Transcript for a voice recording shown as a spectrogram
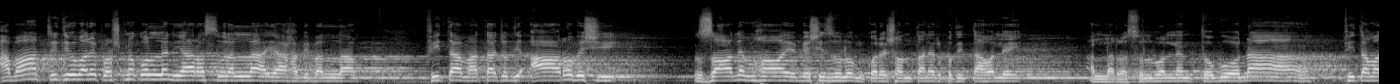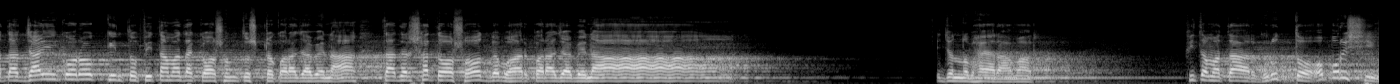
আবার তৃতীয়বারে প্রশ্ন করলেন, ইয়া রসুল আল্লাহ ইয়া হাবিব আল্লাহ পিতা মাতা যদি আরও বেশি জালেম হয়, বেশি জুলুম করে সন্তানের প্রতি, তাহলে? আল্লাহ রসুল বললেন, তবুও না। পিতামাতা যাই করুক, কিন্তু পিতামাতাকে অসন্তুষ্ট করা যাবে না, তাদের সাথে অসৎ ব্যবহার করা যাবে না। এই জন্য ভাইয়ারা আমার, পিতামাতার গুরুত্ব অপরিসীম।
